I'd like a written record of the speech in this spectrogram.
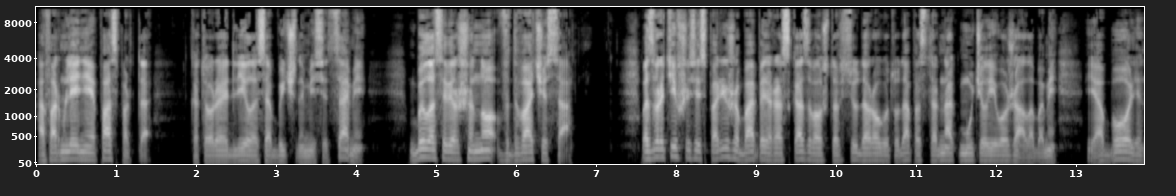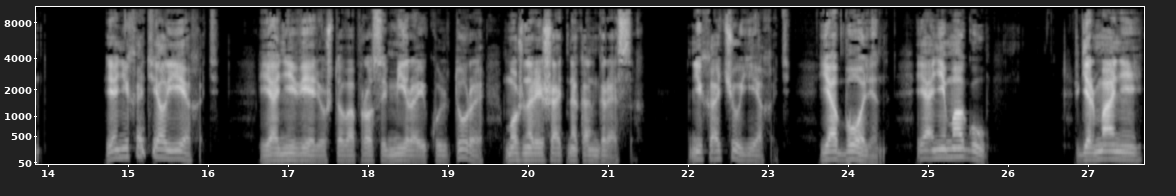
Оформление паспорта, которое длилось обычно месяцами, было совершено в два часа. Возвратившись из Парижа, Бабель рассказывал, что всю дорогу туда Пастернак мучил его жалобами. «Я болен. Я не хотел ехать. Я не верю, что вопросы мира и культуры можно решать на конгрессах. Не хочу ехать. Я болен. Я не могу». В Германии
